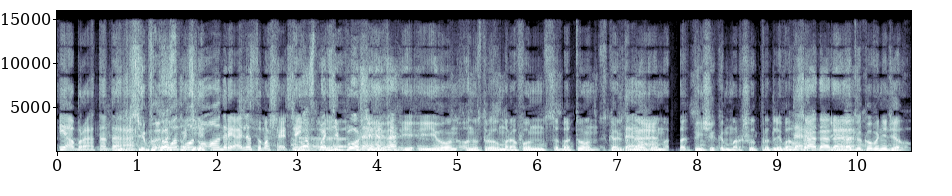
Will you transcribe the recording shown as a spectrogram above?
И обратно, да. Типа- Он, он, он реально сумасшедший. Господи Да, боже. да. И, и он, он устроил марафон Сабатон. С каждым Да. новым подписчиком маршрут продлевался. Да, да, да. Я такого не делал.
